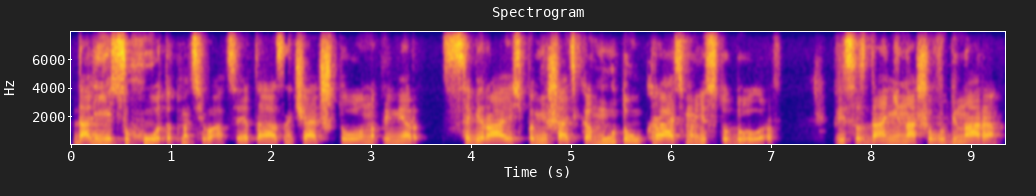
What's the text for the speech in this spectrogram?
Далее есть уход от мотивации. Это означает, что, например, собираюсь помешать кому-то украсть мои 100 долларов. При создании нашего вебинара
